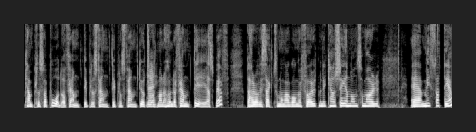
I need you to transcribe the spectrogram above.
kan plussa på då 50 plus 50 plus 50 och tro Nej. att man har 150 i SPF. Det här har vi sagt så många gånger förut men det kanske är någon som har eh, missat det.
